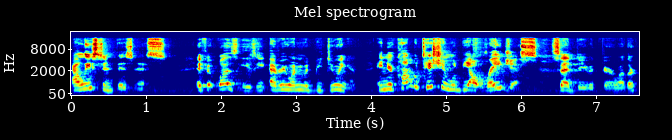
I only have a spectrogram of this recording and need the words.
At least in business. If it was easy, everyone would be doing it, And your competition would be outrageous. said David Fairweather.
